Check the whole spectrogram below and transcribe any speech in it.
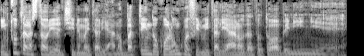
in tutta la storia del cinema italiano, battendo qualunque film italiano da Totò Benigni. E...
